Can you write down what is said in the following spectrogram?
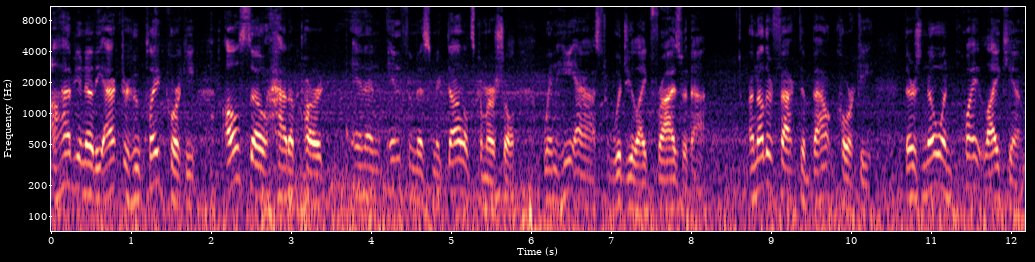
I'll have you know the actor who played Corky also had a part in an infamous McDonald's commercial when he asked, Would you like fries with that? Another fact about Corky there's no one quite like him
